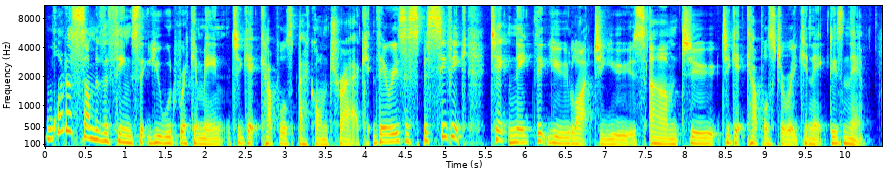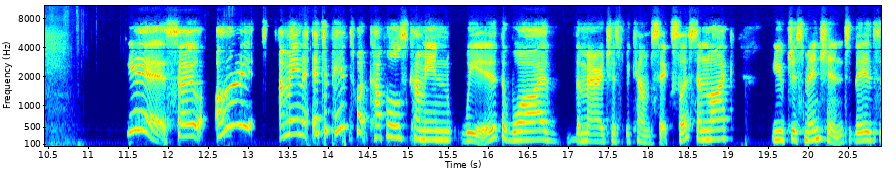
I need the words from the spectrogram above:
what are some of the things that you would recommend to get couples back on track? There is a specific technique that you like to use um, to to get couples to reconnect, isn't there? Yeah. So I, I mean, it depends what couples come in with, why the marriage has become sexless, and like you've just mentioned, there's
